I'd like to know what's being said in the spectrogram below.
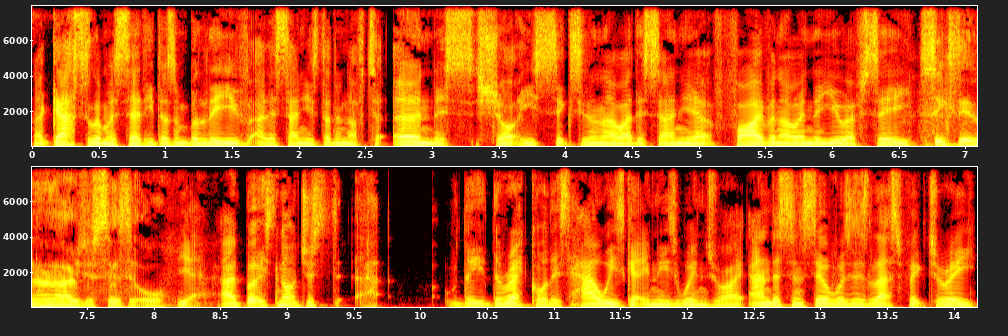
Now Gastelum has said he doesn't believe Adesanya's done enough to earn this shot. He's 16 0 Adesanya, 5 0 in the UFC. 16 and 0 just says it all. Yeah, uh, but it's not just uh, the the record; is how he's getting these wins. Right, Anderson Silva was his last victory,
